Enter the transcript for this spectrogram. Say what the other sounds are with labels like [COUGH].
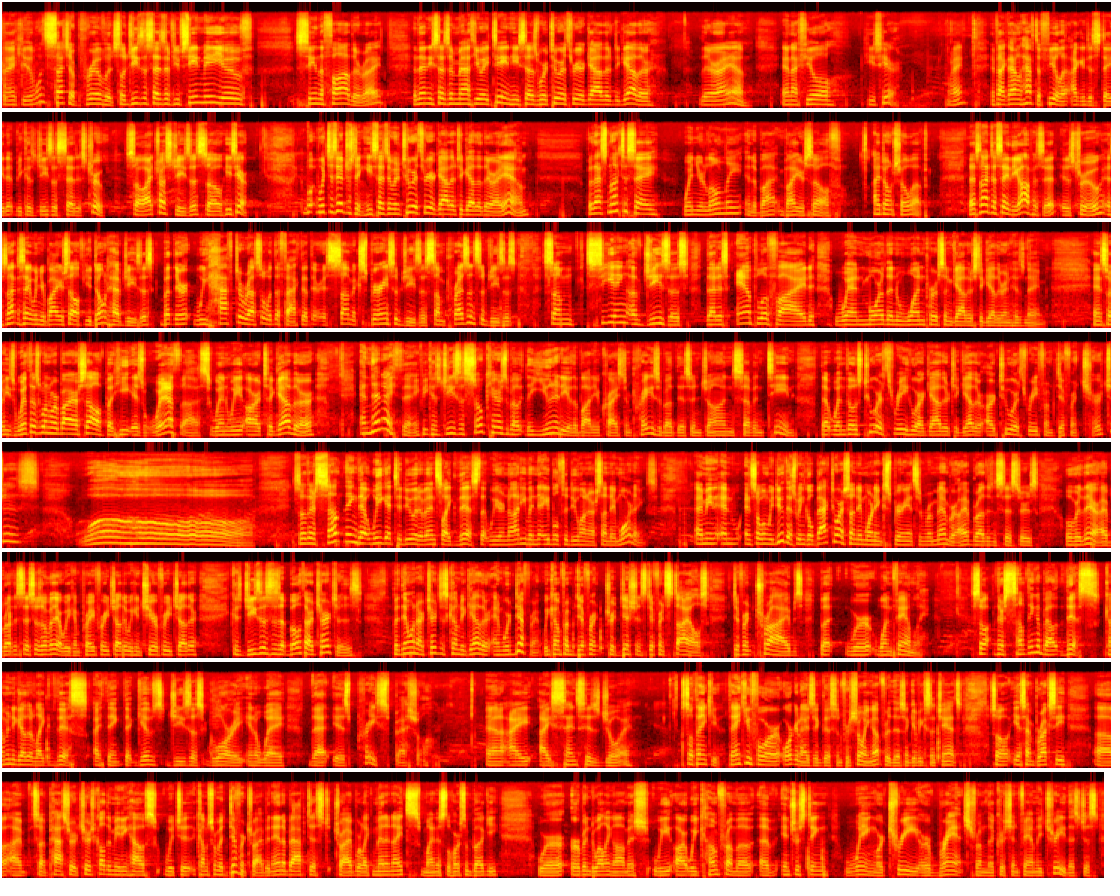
Thank you. It was such a privilege. So Jesus says, if you've seen me, you've seen the Father, right? And then he says in Matthew 18, he says, where two or three are gathered together, there I am. And I feel he's here, right? In fact, I don't have to feel it. I can just state it because Jesus said it's true. So I trust Jesus, so he's here. But, which is interesting. He says, when two or three are gathered together, there I am. But that's not to say when you're lonely and by, by yourself, I don't show up. That's not to say the opposite is true. It's not to say when you're by yourself you don't have Jesus, but there we have to wrestle with the fact that there is some experience of Jesus, some presence of Jesus, some seeing of Jesus that is amplified when more than one person gathers together in his name. And so he's with us when we're by ourselves, but he is with us when we are together. And then I think, because Jesus so cares about the unity of the body of Christ and prays about this in John 17, that when those two or three who are gathered together are two or three from different churches, whoa. So there's something that we get to do at events like this that we are not even able to do on our Sunday mornings. I mean, and, and so when we do this, we can go back to our Sunday morning experience and remember, I have brothers and sisters over there. I have brothers and sisters over there. We can pray for each other. We can cheer for each other because Jesus is at both our churches. But then when our churches come together and we're different, we come from different traditions, different styles, different tribes, but we're one family. So there's something about this coming together like this, I think, that gives Jesus glory in a way that is pretty special. And I, I sense his joy. So thank you. Thank you for organizing this and for showing up for this and giving us a chance. So yes, I'm Bruxy. Uh, I'm, so I'm pastor of a church called the Meeting House, which is, comes from a different tribe, an Anabaptist tribe. We're like Mennonites, minus the horse and buggy. We're urban dwelling Amish. We are we come from a, a interesting wing or tree or branch from the Christian family tree. That's just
